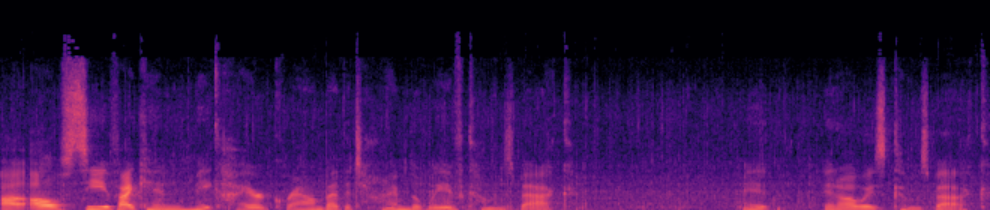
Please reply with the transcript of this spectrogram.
Uh, I'll see if I can make higher ground by the time the wave comes back. It it always comes back.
